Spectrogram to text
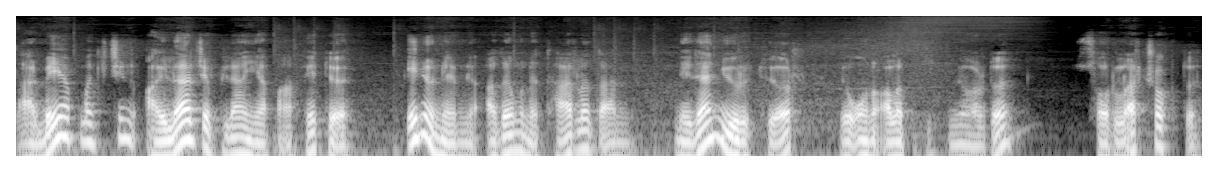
darbe yapmak için aylarca plan yapan FETÖ, en önemli adamını tarladan neden yürütüyor ve onu alıp gitmiyordu? Sorular çoktu.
